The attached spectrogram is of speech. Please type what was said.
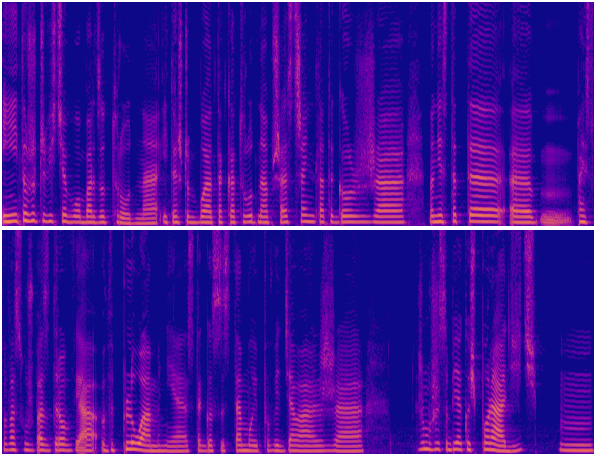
I to rzeczywiście było bardzo trudne. I to jeszcze była taka trudna przestrzeń, dlatego że no niestety e, Państwowa Służba Zdrowia wypluła mnie z tego systemu i powiedziała, że że muszę sobie jakoś poradzić mm,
